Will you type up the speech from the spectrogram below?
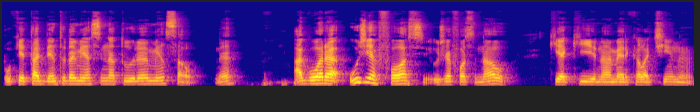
Porque tá dentro da minha assinatura mensal, né? Agora, o GeForce, o GeForce Now, que aqui na América Latina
